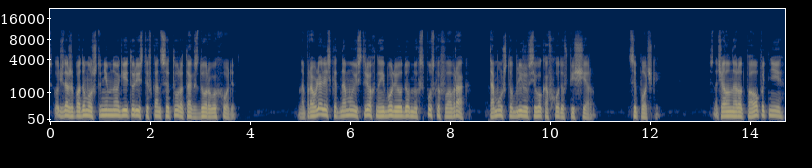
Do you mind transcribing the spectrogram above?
Скотч даже подумал, что немногие туристы в конце тура так здорово ходят. Направлялись к одному из трех наиболее удобных спусков во враг, тому, что ближе всего ко входу в пещеру, цепочкой. Сначала народ поопытнее,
